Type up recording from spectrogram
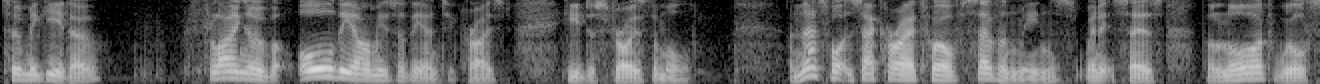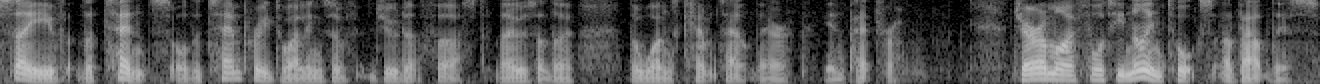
to Megiddo, flying over all the armies of the Antichrist, he destroys them all. And that's what Zechariah 12:7 means when it says, "The Lord will save the tents or the temporary dwellings of Judah first." Those are the, the ones camped out there in Petra. Jeremiah 49 talks about this.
